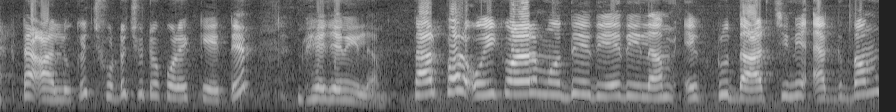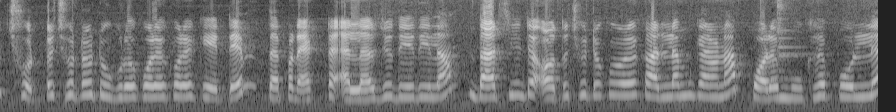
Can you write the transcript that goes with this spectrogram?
একটা আলুকে ছোট ছোট করে কেটে ভেজে নিলাম। তারপর ওই করার মধ্যে দিয়ে দিলাম একটু দারচিনি, একদম ছোট ছোট টুকরো করে করে কেটে, তারপর একটা এলাচও দিয়ে দিলাম। দারচিনিটা অত ছোট করে কাটলাম কেননা পরে মুখে পড়লে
